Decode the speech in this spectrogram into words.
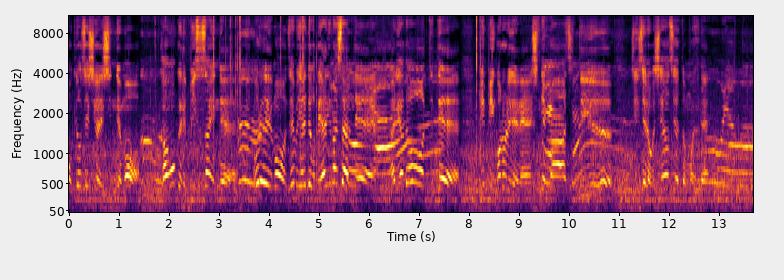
もう強制終了で死んでも、うん棺桶でピースサインで、うん。俺もう全部やりたいことやりましたんでありがとうって言ってピンピンコロリでね死んできますっていう人生の方が幸せやと思うよね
